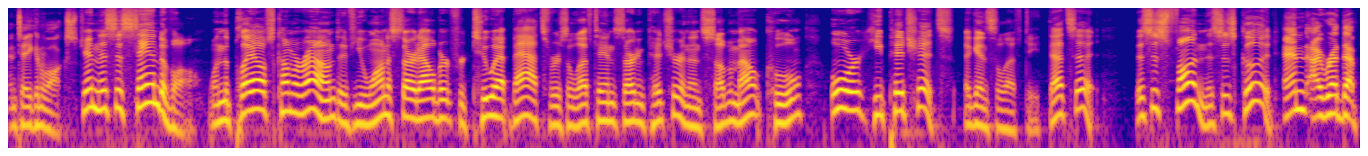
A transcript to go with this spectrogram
and taking walks. Jim, this is Sandoval. When the playoffs come around, if you want to start Albert for two at bats versus a left-handed starting pitcher and then sub him out, cool. Or he pitch hits against the lefty. That's it. This is fun. This is good. And I read that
